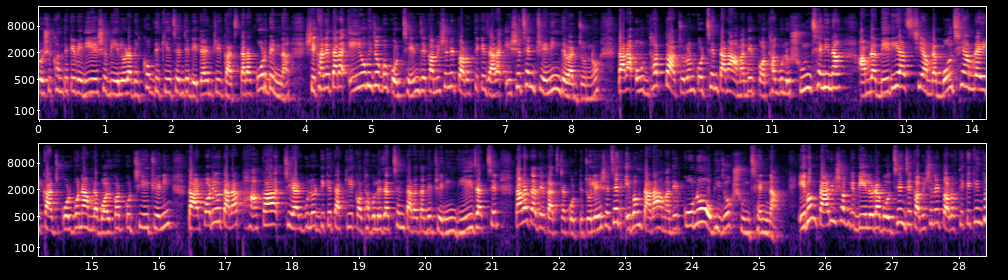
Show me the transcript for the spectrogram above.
প্রশিক্ষণ থেকে বেরিয়ে এসে বিএলওরা বিক্ষোভ দেখিয়েছেন যে ডেটা এন্ট্রির কাজ তারা করবেন না। সেখানে তারা এই অভিযোগও করছেন যে কমিশনের তরফ থেকে যারা এসেছেন ট্রেনিং দেওয়ার জন্য, তারা ঔদ্ধত্য আচরণ করছেন, তারা আমাদের কথাগুলো শুনছেনই না। আমরা বেরিয়ে আসছি, আমরা বলছি আমরা এই কাজ করব না, আমরা বয়কট করছি এই ট্রেনিং তারপরেও তারা ফাঁকা চেয়ারগুলোর দিকে তাকিয়ে কথা বলে যাচ্ছেন, তারা তাদের ট্রেনিং দিয়েই যাচ্ছেন, তারা তাদের কাজটা করতে চলে এসেছেন এবং তারা আমাদের কোনো অভিযোগ শুনছেন না। এবং তারই সঙ্গে বিএলওরা বলছেন যে কমিশনের তরফ থেকে কিন্তু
